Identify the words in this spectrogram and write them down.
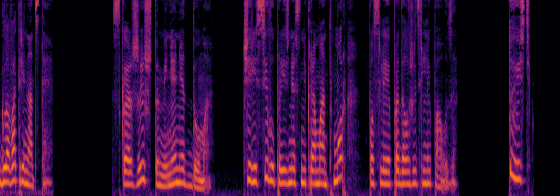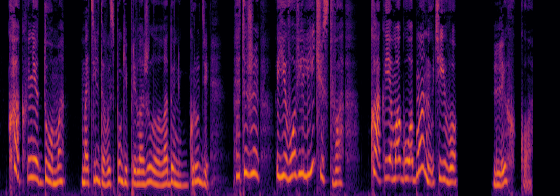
Глава 13. «Скажи, что меня нет дома», — через силу произнес некромант Мор после продолжительной паузы. «То есть как нет дома?» Матильда в испуге приложила ладонь к груди. «Это же его величество! Как я могу обмануть его?» «Легко.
